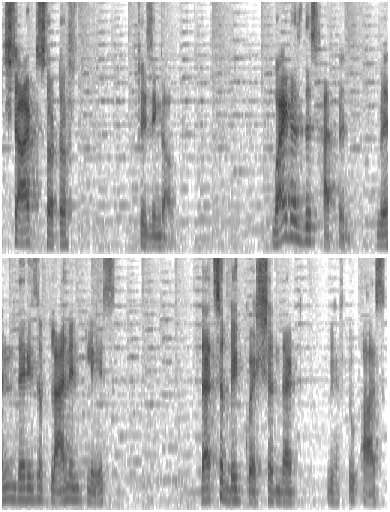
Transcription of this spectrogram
start sort of fizzing out. Why does this happen when there is a plan in place? That's a big question that we have to ask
